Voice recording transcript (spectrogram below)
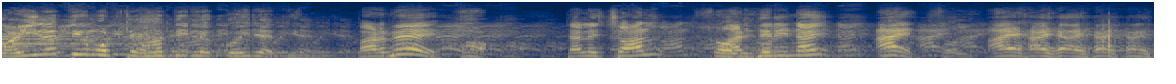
কইরা দিমু টেহা দিলে কইরা পারবে? তাহলে চল আর দেরি নাই। আয় আয় হায় হায় হায় হায়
